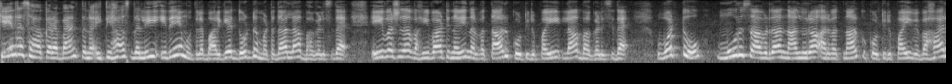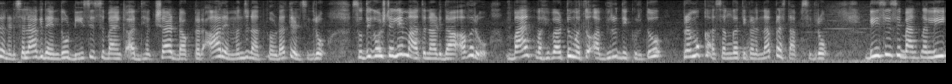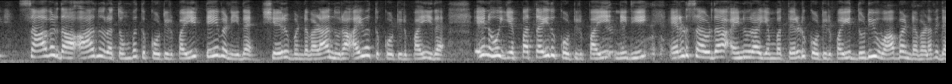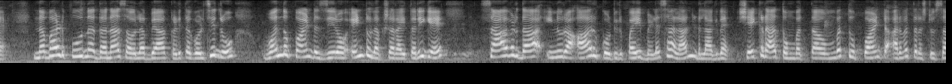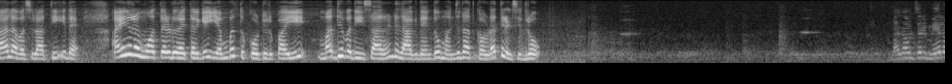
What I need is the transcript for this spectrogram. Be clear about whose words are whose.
Speaker 1: ಕೇಂದ್ರ ಸಹಕಾರ ಬ್ಯಾಂಕ್ ತನ್ನ ಇತಿಹಾಸದಲ್ಲಿ ಇದೇ ಮೊದಲ ಬಾರಿಗೆ ದೊಡ್ಡ ಮಟ್ಟದ ಲಾಭ ಗಳಿಸಿದೆ. ಈ ವರ್ಷದ ವಹಿವಾಟಿನಲ್ಲಿ ನಲವತ್ತಾರು ಕೋಟಿ ರೂಪಾಯಿ ಲಾಭ ಗಳಿಸಿದೆ. ಒಟ್ಟು ಮೂರು ಸಾವಿರದ ನಾಲ್ನೂರ ಅರವತ್ನಾಲ್ಕು ಕೋಟಿ ರೂಪಾಯಿ ವ್ಯವಹಾರ ನಡೆಸಲಾಗಿದೆ ಎಂದು ಡಿಸಿಸಿ ಬ್ಯಾಂಕ್ ಅಧ್ಯಕ್ಷ doctor R M Manjunath Gowda ತಿಳಿಸಿದರು. ಸುದ್ದಿಗೋಷ್ಠಿಯಲ್ಲಿ ಮಾತನಾಡಿದ ಅವರು, ಬ್ಯಾಂಕ್ ವಹಿವಾಟು ಮತ್ತು ಅಭಿವೃದ್ಧಿ ಕುರಿತು ಪ್ರಮುಖ ಸಂಗತಿಗಳನ್ನು ಪ್ರಸ್ತಾಪಿಸಿದರು. ಡಿಸಿಸಿ ಬ್ಯಾಂಕ್ನಲ್ಲಿ ಸಾವಿರದ ಆರುನೂರ ತೊಂಬತ್ತು ಕೋಟಿ ರೂಪಾಯಿ ಠೇವಣಿ ಇದೆ. ಷೇರು ಬಂಡವಾಳ ನೂರ ಐವತ್ತು ಕೋಟಿ ರೂಪಾಯಿ ಇದೆ. ಇನ್ನು ಎಪ್ಪತ್ತೈದು ಕೋಟಿ ರೂಪಾಯಿ ನಿಧಿ, ಎರಡು ಸಾವಿರದ ಐನೂರ ಎಂಬತ್ತೆರಡು ಕೋಟಿ ರೂಪಾಯಿ ದುಡಿಯುವ ಬಂಡವಾಳವಿದೆ. ನಬಾರ್ಡ್ ಪೂರ್ಣ ಧನ ಸೌಲಭ್ಯ ಕಡಿತಗೊಳಿಸಿದ್ರು ಒಂದು ಪಾಯಿಂಟ್ ಜೀರೋ ಎಂಟು ಲಕ್ಷ ರೈತರಿಗೆ ಸಾವಿರದ ಇನ್ನೂರ ಆರು ಕೋಟಿ ರೂಪಾಯಿ ಬೆಳೆ ಸಾಲ ನೀಡಲಾಗಿದೆ. ಶೇಕಡ ತೊಂಬತ್ತ ಒಂಬತ್ತು ಪಾಯಿಂಟ್ ಅರವತ್ತರಷ್ಟು ಸಾಲ ವಸೂಲಾತಿ ಇದೆ. ಐನೂರ ಮೂವತ್ತೆರಡು ರೈತರಿಗೆ ಎಂಬತ್ತು ಕೋಟಿ ರೂಪಾಯಿ ಮಧ್ಯವಧಿ ಸಾಲ ನೀಡಲಾಗಿದೆ ಎಂದು ಮಂಜುನಾಥ್ ಗೌಡ ತಿಳಿಸಿದರು.
Speaker 2: ಮೇಲೆ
